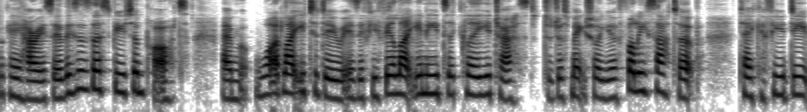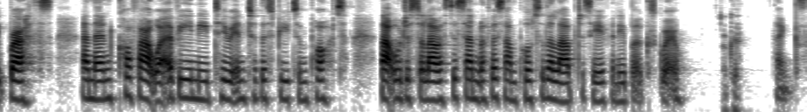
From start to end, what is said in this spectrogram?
Okay, Harry, so this is the sputum pot. Um, what I'd like you to do is if you feel like you need to clear your chest, to just make sure you're fully sat up, take a few deep breaths, and then cough out whatever you need to into the sputum pot. That will just allow us to send off a sample to the lab to see if any bugs grow. Okay. Thanks.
